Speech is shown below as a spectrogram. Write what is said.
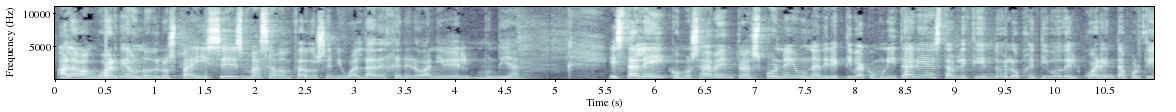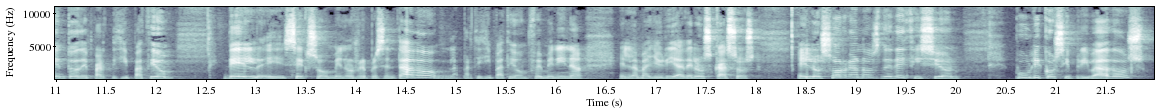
a la vanguardia, uno de los países más avanzados en igualdad de género a nivel mundial. Esta ley, como saben, transpone una directiva comunitaria estableciendo el objetivo del 40% de participación del eh, sexo menos representado, la participación femenina en la mayoría de los casos, en los órganos de decisión públicos y privados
